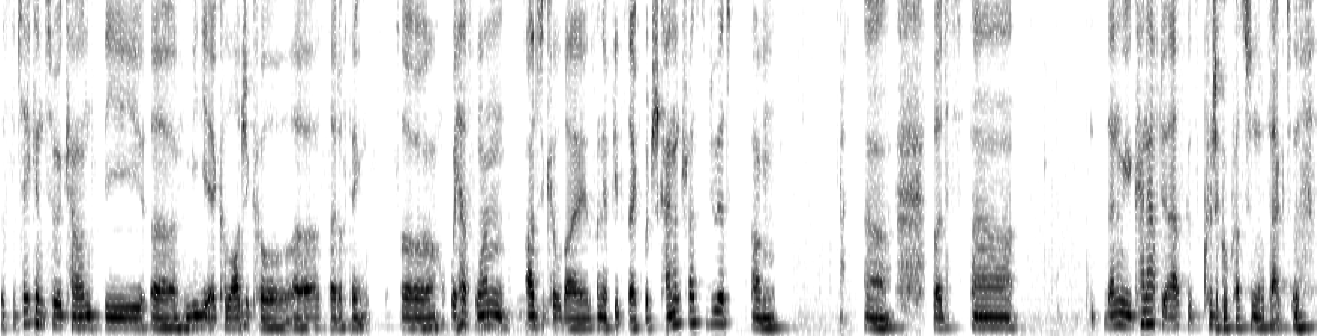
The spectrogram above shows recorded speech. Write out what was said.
is to take into account the uh, media ecological uh, side of things. So we have one article by Sonja Fitzek which kind of tries to do it, um, uh, but uh, then we kind of have to ask this critical question, in fact, if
